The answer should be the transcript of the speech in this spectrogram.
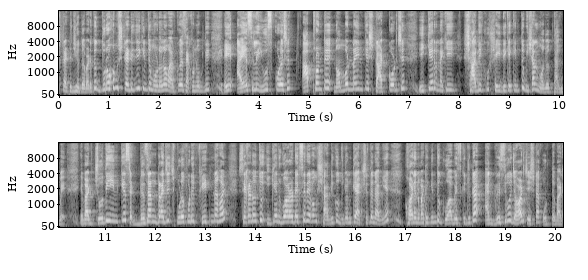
স্ট্র্যাটেজি হতে পারে। তো দুরকম স্ট্র্যাটেজি কিন্তু মোডলো মার্কুয়েস এখন অবধি এই আইএসএলে ইউজ করেছে। আপফ্রন্টে নম্বর নাইনকে স্টার্ট করছে। ইকের নাকি সাদিকু সেই দিকে কিন্তু বিশাল নজর থাকবে। এবার যদি ইনকেস ডেজান ড্রাজিজ পুরোপুরি ফিট না হয় সেখানে হয়তো ইকের গোয়া রোটেকশন এবং সাদিকু দুজনকে একসাথে নামিয়ে ঘরের মাঠে কিন্তু গোয়া বেশ কিছুটা অ্যাগ্রেসিভও যাওয়ার চেষ্টা করতে পারে।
